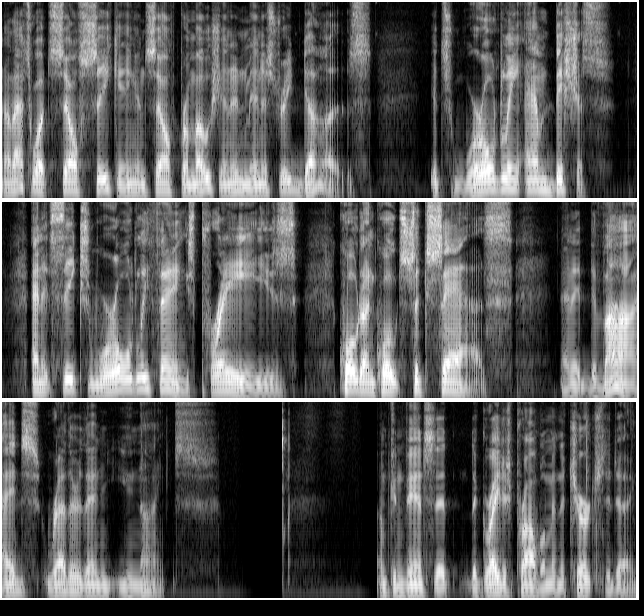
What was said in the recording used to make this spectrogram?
Now, that's what self seeking and self promotion in ministry does. It's worldly ambitious and it seeks worldly things, praise, quote unquote, success, and it divides rather than unites. I'm convinced that the greatest problem in the church today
